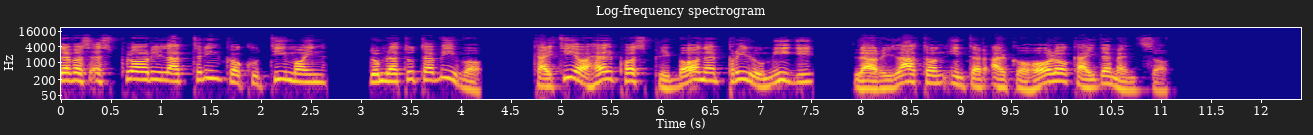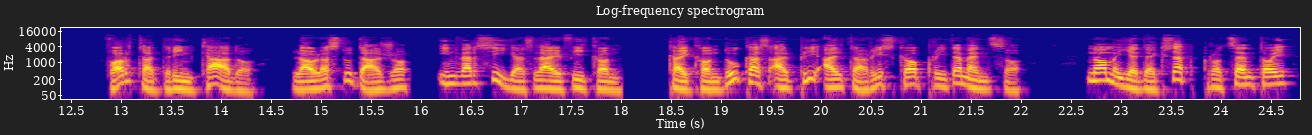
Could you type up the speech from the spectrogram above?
devas esplori la trinco cutimoin dum la tuta vivo, cae tio helpos pli bone prilumigi la rilaton inter alcoholo cae demenso. Forta drincado, laula studagio, inversigas la efficon, cae conducas al pli alta risco pri demenso, nome jed excep procentoi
